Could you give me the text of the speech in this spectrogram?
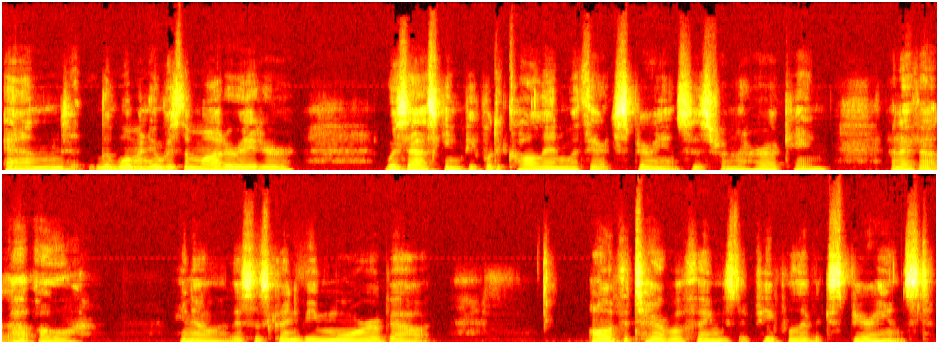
And the woman who was the moderator was asking people to call in with their experiences from the hurricane. And I thought, uh oh, you know, this is going to be more about all of the terrible things that people have experienced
